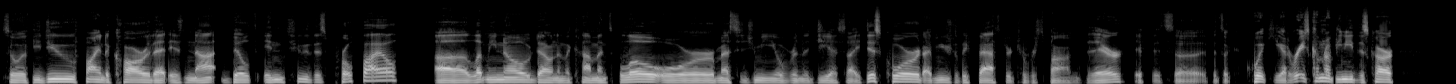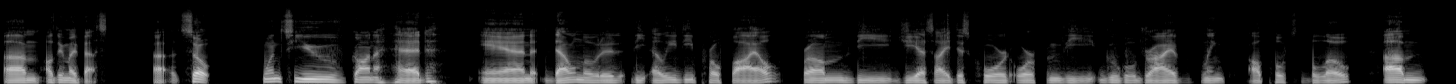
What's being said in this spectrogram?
So if you do find a car that is not built into this profile, uh, let me know down in the comments below or message me over in the GSI Discord. I'm usually faster to respond there. If it's a if it's a quick, you got a race coming up, you need this car. Um, I'll do my best. Uh, so once you've gone ahead and downloaded the LED profile from the GSI Discord or from the Google Drive link I'll post below. Um,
